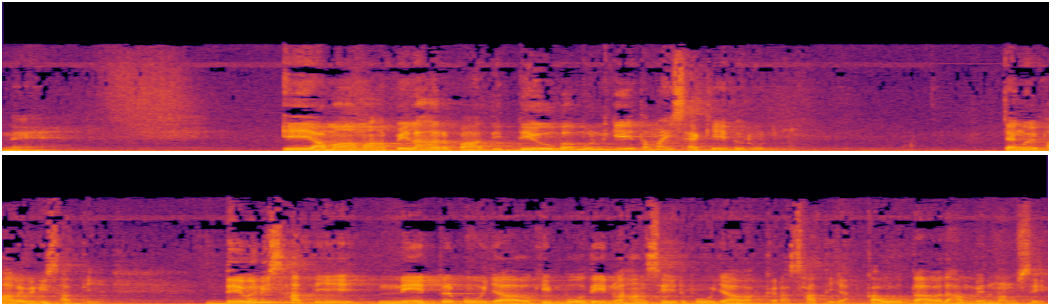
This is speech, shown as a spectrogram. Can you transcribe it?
නෑ. ඒ යමාමහ පෙළහර පාදි දෙව් බමුන්ගේ තමයි සැකේ දුරුණි. තැන්ගොයි පලවෙනි සතිය. දෙවනි සතියේ නේත්‍ර පූජාවකින් බෝධීන් වහන්සේට පූජාවක් කර සතියක් කවුරුත්තාවද හම්බෙන් මනුසේ.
